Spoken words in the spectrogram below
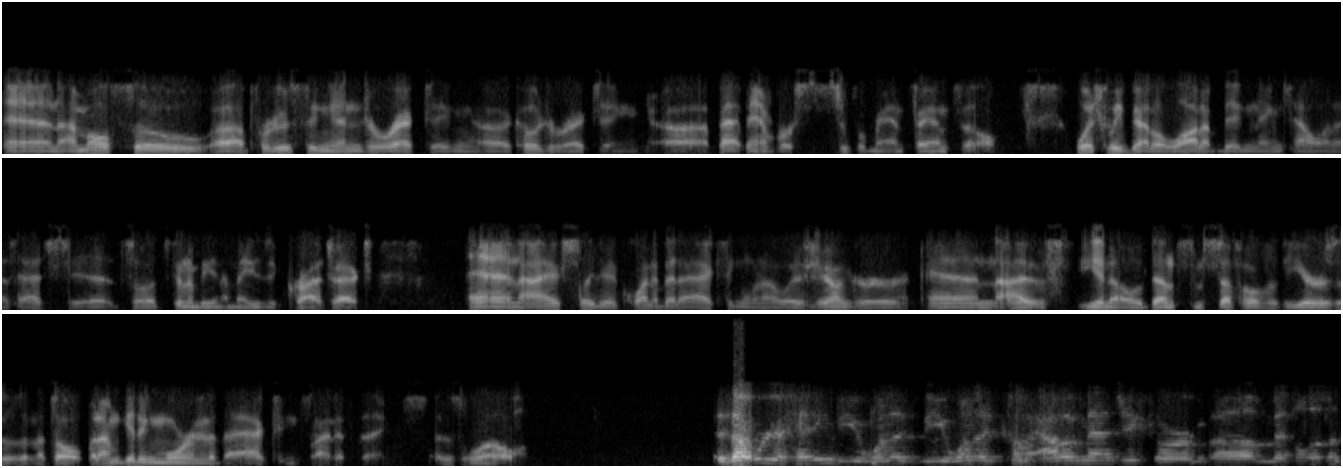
And I'm also uh producing and directing, uh co-directing uh Batman versus Superman fan film, which we've got a lot of big name talent attached to it. So it's going to be an amazing project. And I actually did quite a bit of acting when I was younger, and I've, you know, done some stuff over the years as an adult, but I'm getting more into the acting side of things as well. Is that where you're heading? Do you want to do you want to come out of magic or uh, mentalism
